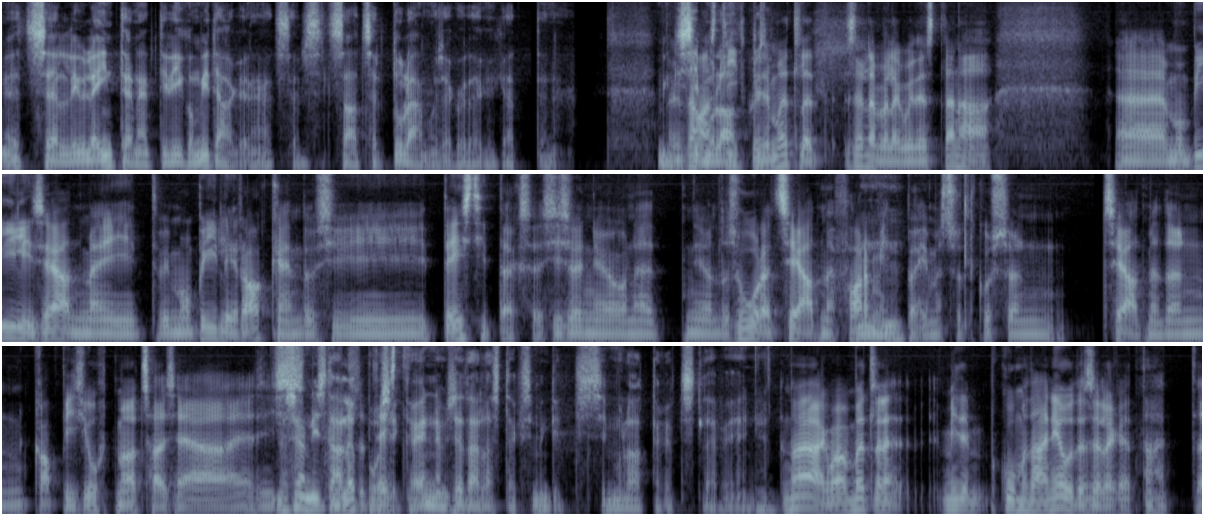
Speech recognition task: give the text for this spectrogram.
et seal üle interneti ei liigu midagi, et sa lihtsalt saad sealt tulemuse kuidagi kätte. Nagu. samas Tiit, kui sa mõtled selle peale, kuidas täna äh, mobiiliseadmeid või mobiilirakendusi testitakse, siis on ju need nii-öelda suured seadmefarmid mm -hmm. põhimõtteliselt, kus on seadmed on kapis juhtme otsas ja, ja siis. no see on üsna lõpus testi... ikka, ennem seda lastakse mingitest simulaatoritest läbi, on ju. nojaa, aga ma mõtlen, mida, kuhu ma tahan jõuda sellega, et noh, et.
